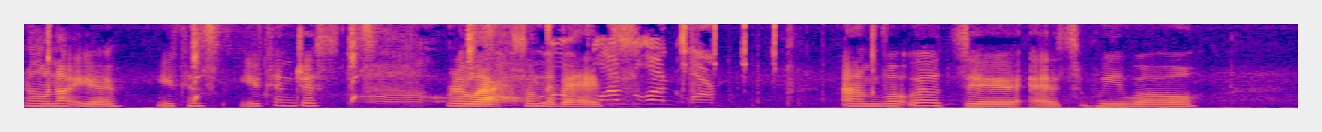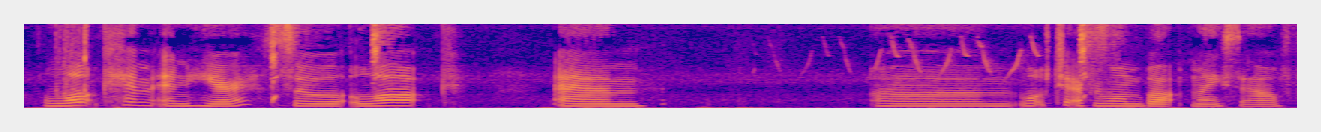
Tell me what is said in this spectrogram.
No, not you. You can you can just relax on the bed. And what we'll do is we will lock him in here. So lock um um lock to everyone but myself.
